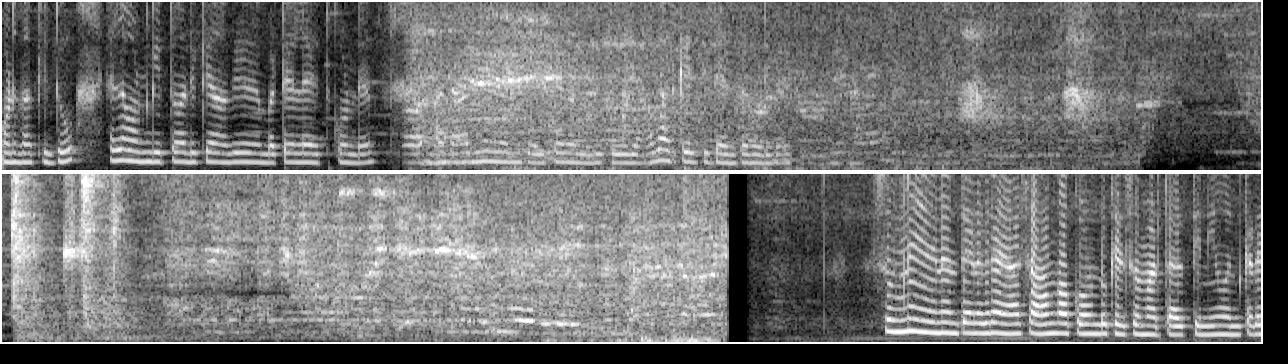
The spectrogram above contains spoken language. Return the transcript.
ಒಣಗಾಕಿದ್ದು ಎಲ್ಲ ಒಣಗಿತ್ತು, ಅದಕ್ಕೆ ಹಾಗೆ ಬಟ್ಟೆ ಎಲ್ಲ ಎತ್ಕೊಂಡೆ. ಅದಾದಮೇಲೆ ನನ್ನ ಕೆಲಸ ಎಲ್ಲ ಮುಗೀತು. ಯಾವ ಹಾಡು ಕೇಳ್ತಿದ್ದೆ ಅಂತ ನೋಡಿ ಸುಮ್ಮನೆ ಏನಂತ ಹೇಳಿದ್ರೆ ಆ ಸಾಂಗ್ ಹಾಕ್ಕೊಂಡು ಕೆಲಸ ಮಾಡ್ತಾ ಇರ್ತೀನಿ. ಒಂದು ಕಡೆ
